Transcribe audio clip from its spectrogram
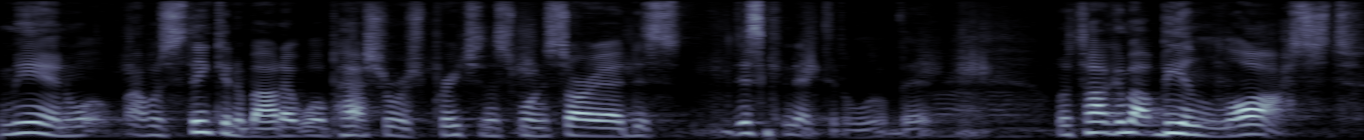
man, well, I was thinking about it while Pastor was preaching this morning. Sorry, I just disconnected a little bit. We're talking about being lost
